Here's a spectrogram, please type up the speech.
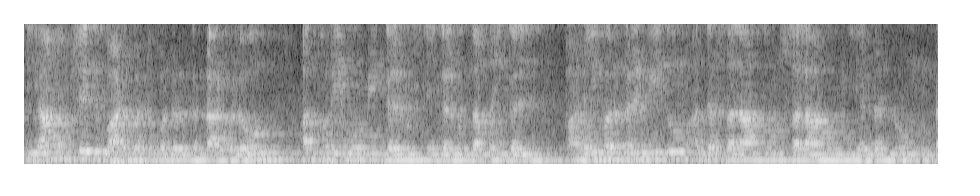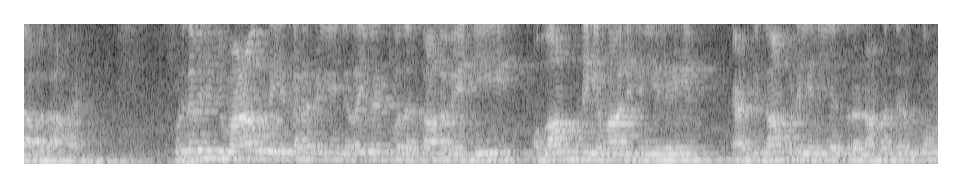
தியாகம் செய்து பாடுபட்டு கொண்டிருக்கின்றார்களோ அத்துணை மூமிங்கள் முஸ்லீம்கள் முத்தமைங்கள் அனைவர்கள் மீதும் அந்த சலாத்தும் சலாமும் என்றென்றும் உண்டாவதாக. புனிதமிகு ஜுமாவுடைய கடமையை நிறைவேற்றுவதற்காக வேண்டி அல்லாஹுடைய மாளிகையிலே அத்திகாப்புடைய நீயத்துடன் அமர்ந்திருக்கும்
